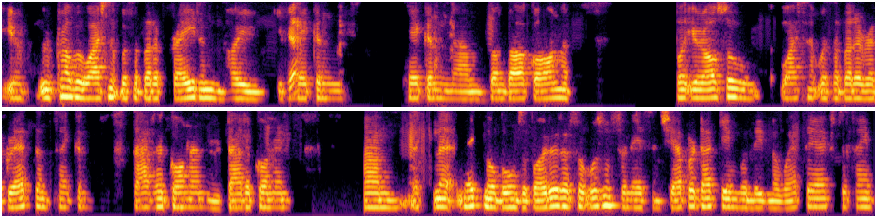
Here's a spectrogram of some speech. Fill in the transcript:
you're you're probably watching it with a bit of pride and how you've yeah. taken taken um, Dundalk on, but you're also watching it with a bit of regret and thinking that had gone in or that had gone in. Um, like, make no bones about it. If it wasn't for Nathan Shepherd, that game would even have went the extra time.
